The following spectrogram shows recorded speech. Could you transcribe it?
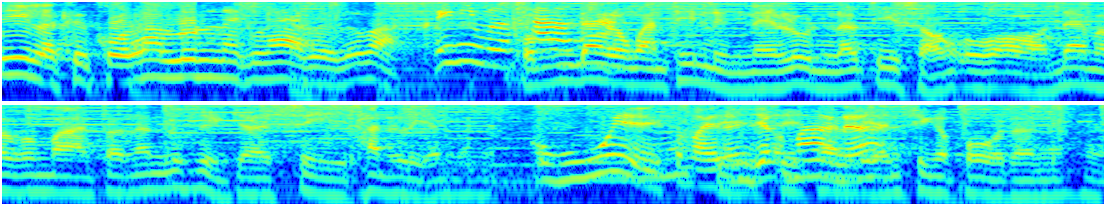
นี่แหละคือโคราชรุ่นแรก ๆ เลยหรือเปล่า ไม่มีมูลผมค่าได้รางวัลที่หนึ่งในรุ่นแล้วที่2 OO ได้มาประมาณตอนนั้นรู้สึกจะ4,000 เหรียญมันยโอ้ยสมัยนั้นเยอะมาก4,000นะ เหรียญสิงคโปร์ตอนนั้นครับ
